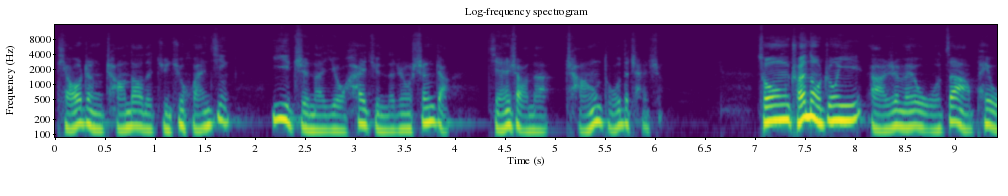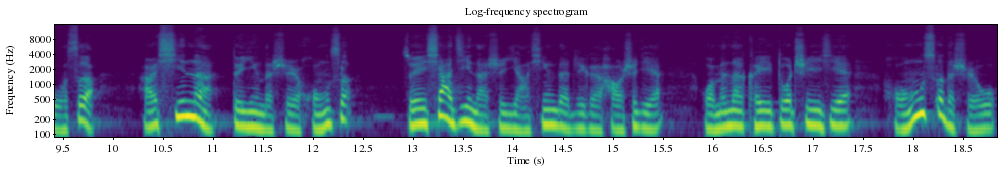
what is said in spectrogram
调整肠道的菌群环境，抑制呢有害菌的这种生长，减少呢肠毒的产生。从传统中医啊认为五脏配五色，而心呢对应的是红色。所以夏季呢是养心的这个好时节，我们呢可以多吃一些红色的食物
